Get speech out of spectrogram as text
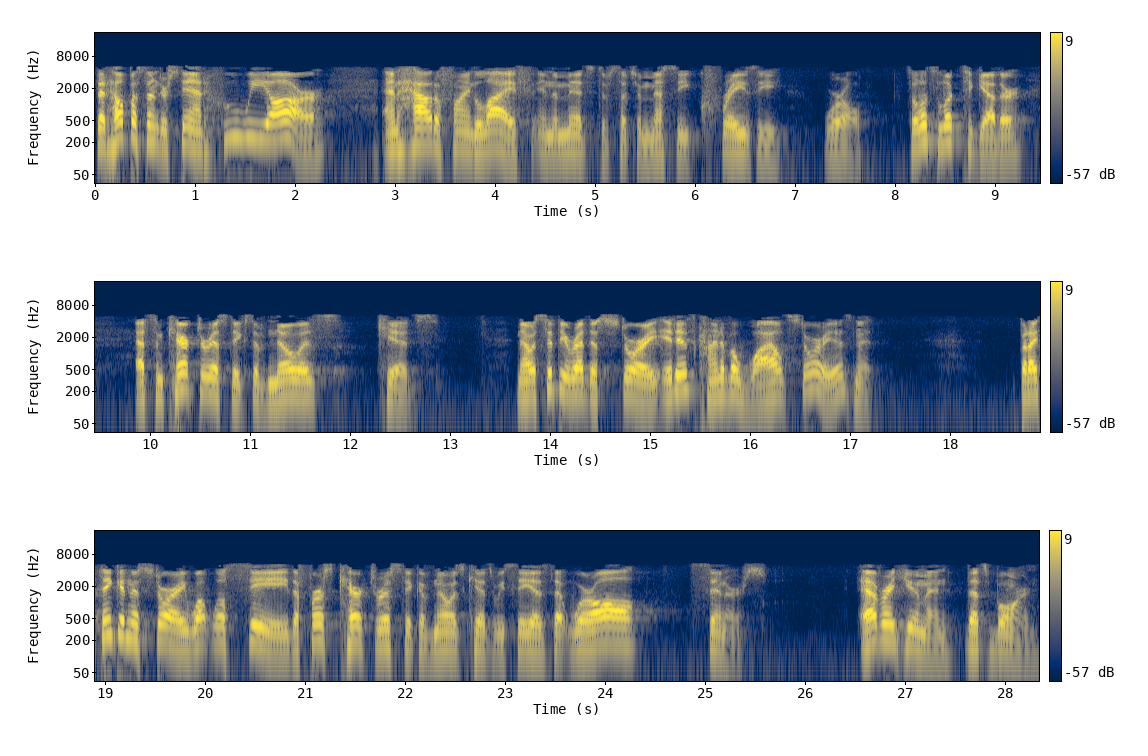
that help us understand who we are and how to find life in the midst of such a messy, crazy world. So let's look together at some characteristics of Noah's kids. Now, as Cynthia read this story, it is kind of a wild story, isn't it? But I think in this story, what we'll see, the first characteristic of Noah's kids we see is that we're all sinners. Every human that's born,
